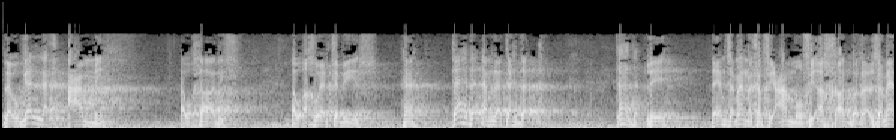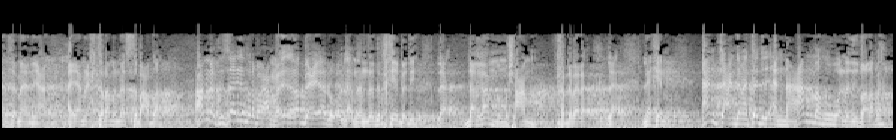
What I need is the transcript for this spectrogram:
لو قال لك عمي. أو خالي أو أخويا الكبير ها تهدأ أم لا تهدأ؟ تهدأ. ليه؟ ده أيام زمان ما كان في عم وفي أخ أكبر زمان زمان يعني أيام احترام الناس لبعضها. عمك إزاي يضرب عمك إيه ربي عياله. لا ده الخيبة دي. لا ده غم مش عم خلي بالك. لا لكن أنت عندما تدري أن عمه هو الذي ضربه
